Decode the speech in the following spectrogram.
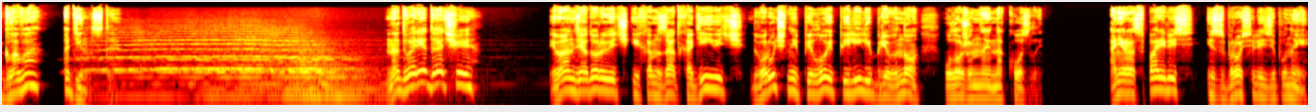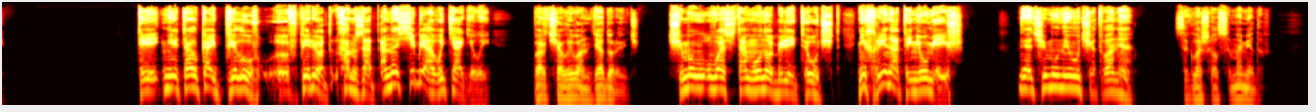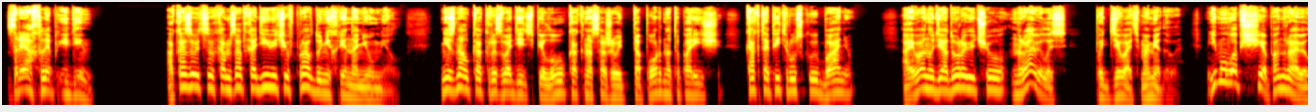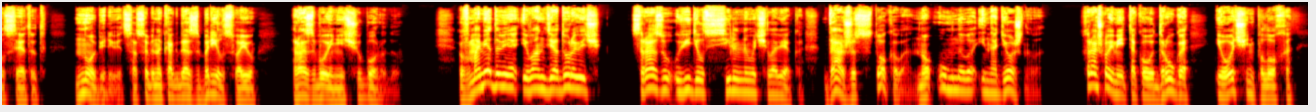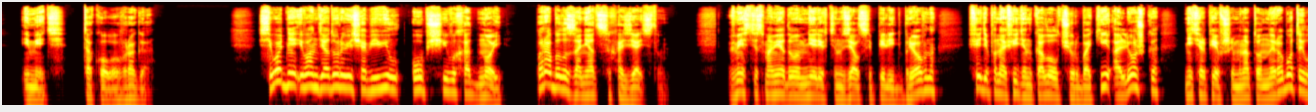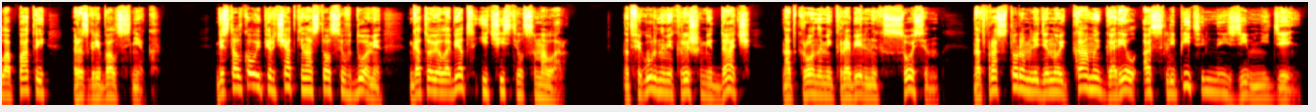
Глава 11 На дворе дачи Иван Диадорович и Хамзат Хадиевич двуручной пилой пилили бревно, уложенное на козлы. Они распарились и сбросили зипуны. «Ты не толкай пилу вперед, Хамзат, а на себя вытягивай!» — ворчал Иван Диадорович. «Чему у вас там у Нобелей-то учат? Ни хрена ты не умеешь!» «Да чему не учат, Ваня?» — соглашался Мамедов. «Зря хлеб едим». Оказывается, Хамзат Хадиевич и вправду ни хрена не умел. Не знал, как разводить пилу, как насаживать топор на топорище, как топить русскую баню. А Ивану Диадоровичу нравилось поддевать Мамедова. Ему вообще понравился этот Нобелевец, особенно когда сбрил свою разбойничью бороду. В Мамедове Иван Диадорович сразу увидел сильного человека, да, жестокого, но умного и надежного. Хорошо иметь такого друга и очень плохо иметь такого врага. Сегодня Иван Диадорович объявил общий выходной. Пора было заняться хозяйством. Вместе с Мамедовым Нерехтин взялся пилить бревна, Федя Панафидин колол чурбаки, а Лешка, не терпевший монотонной работой, лопатой разгребал снег. Бестолковый Перчаткин остался в доме, готовил обед и чистил самовар. Над фигурными крышами дач, над кронами корабельных сосен, над простором ледяной камы горел ослепительный зимний день.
